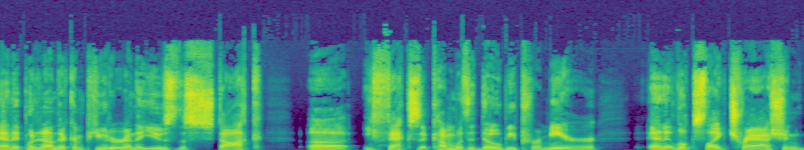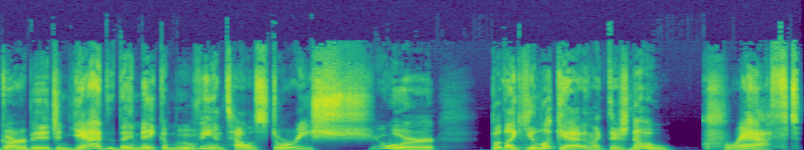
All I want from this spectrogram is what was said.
and they put it on their computer and they use the stock uh, effects that come with Adobe Premiere and it looks like trash and garbage. And yeah, did they make a movie and tell a story? Sure. But like you look at it and like there's no craft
